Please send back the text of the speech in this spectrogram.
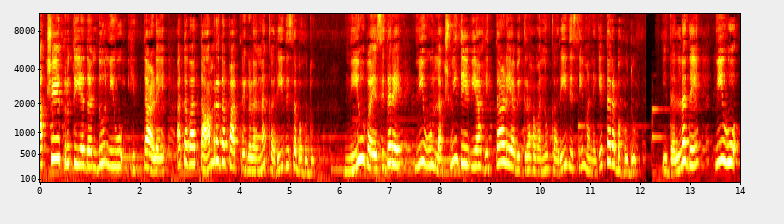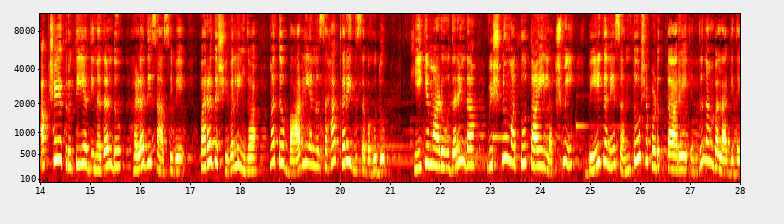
ಅಕ್ಷಯ ತೃತೀಯದಂದು ನೀವು ಹಿತ್ತಾಳೆ ಅಥವಾ ತಾಮ್ರದ ಪಾತ್ರೆಗಳನ್ನು ಖರೀದಿಸಬಹುದು. ನೀವು ಬಯಸಿದರೆ ನೀವು ಲಕ್ಷ್ಮೀ ದೇವಿಯ ಹಿತ್ತಾಳೆಯ ವಿಗ್ರಹವನ್ನು ಖರೀದಿಸಿ ಮನೆಗೆ ತರಬಹುದು. ಇದಲ್ಲದೆ ನೀವು ಅಕ್ಷಯ ತೃತೀಯ ದಿನದಂದು ಹಳದಿ ಸಾಸಿವೆ, ಪರದ ಶಿವಲಿಂಗ ಮತ್ತು ಬಾರ್ಲಿಯನ್ನು ಸಹ ಖರೀದಿಸಬಹುದು. ಹೀಗೆ ಮಾಡುವುದರಿಂದ ವಿಷ್ಣು ಮತ್ತು ತಾಯಿ ಲಕ್ಷ್ಮಿ ಬೇಗನೆ ಸಂತೋಷ ಪಡುತ್ತಾರೆ ಎಂದು ನಂಬಲಾಗಿದೆ.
